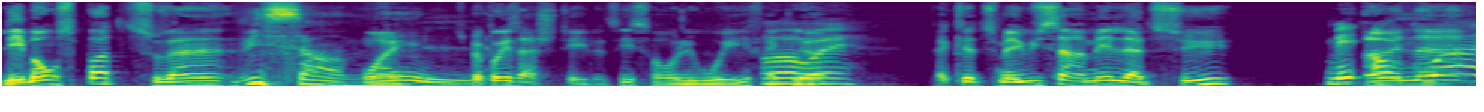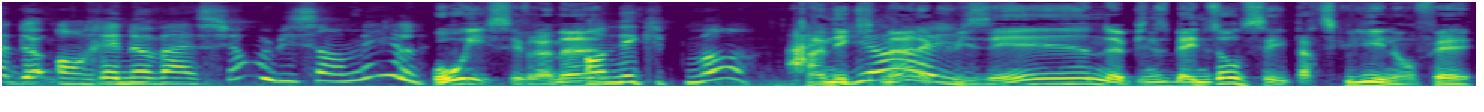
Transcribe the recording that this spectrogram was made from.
les bons spots souvent, 800 000. ouais, tu peux pas les acheter. Là, tu sais, ils sont loués. Fait, que Ah là, ouais. fait que là, tu mets 800 000 là-dessus. Mais en quoi? an. De, en rénovation, 800 000? Oui, c'est vraiment En équipement? en Aïe, équipement, la cuisine. Puis nous, ben, nous autres, c'est particulier. Là, on fait,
